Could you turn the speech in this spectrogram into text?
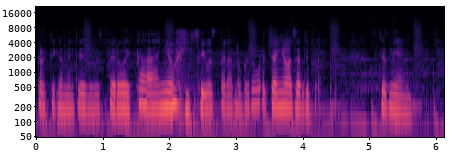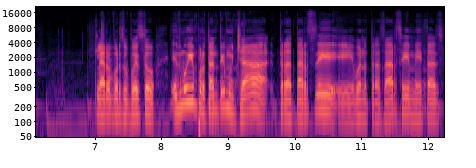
prácticamente eso espero de cada año y sigo esperando, pero este año va a ser diferente. Este es mi año. Claro, por supuesto. Es muy importante mucha tratarse, eh, bueno, trazarse metas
